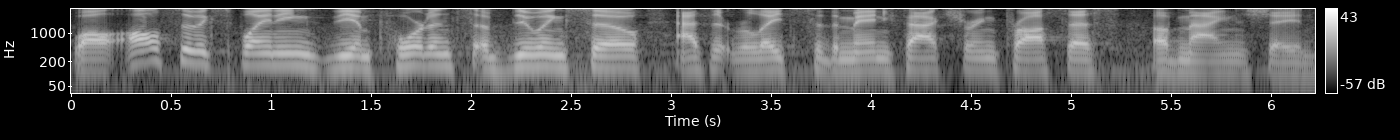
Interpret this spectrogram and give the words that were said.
while also explaining the importance of doing so as it relates to the manufacturing process of MagneShade.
